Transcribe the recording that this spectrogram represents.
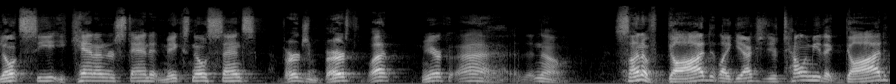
don't see it. You can't understand it. It makes no sense. Virgin birth? What? Miracle? Ah, no. Son of God? Like, you actually, you're telling me that God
